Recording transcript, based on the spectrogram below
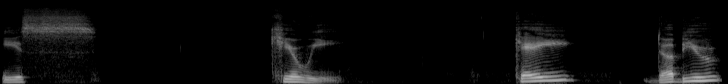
is Kiwi. K W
